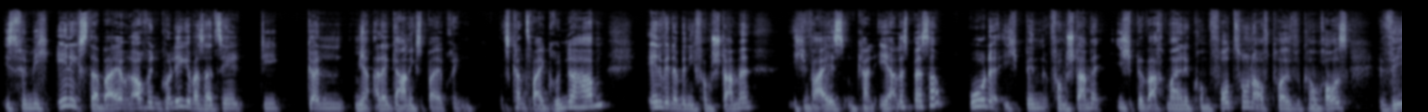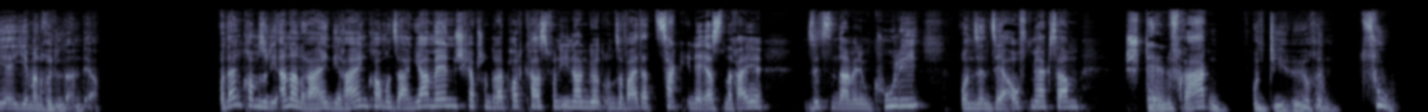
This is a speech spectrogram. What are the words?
ist für mich eh nichts dabei. Und auch wenn ein Kollege was erzählt, die können mir alle gar nichts beibringen. Das kann zwei Gründe haben. Entweder bin ich vom Stamme, ich weiß und kann eh alles besser, oder ich bin vom Stamme, ich bewache meine Komfortzone, auf Teufel komm raus, wehe, jemand rüttelt an der. Und dann kommen so die anderen Reihen, die reinkommen und sagen, ja Mensch, ich habe schon drei Podcasts von Ihnen angehört und so weiter. Zack, in der ersten Reihe sitzen da mit dem Kuli und sind sehr aufmerksam, stellen Fragen und die hören mhm. zu.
